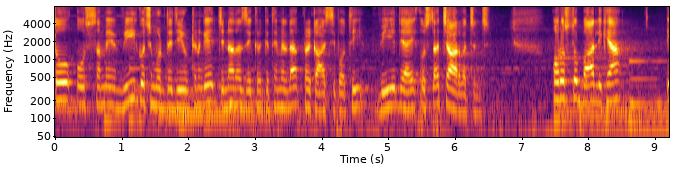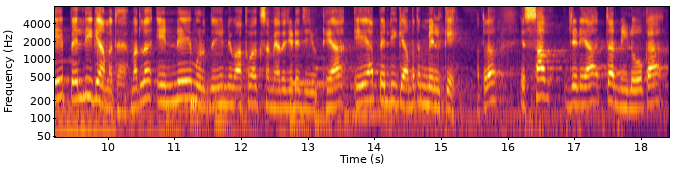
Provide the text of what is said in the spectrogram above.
ਤੋ ਉਸ ਸਮੇਂ ਵੀ ਕੁਝ ਮੁਰਦੇ ਜੀ ਉੱਠਣਗੇ, ਜਿਨ੍ਹਾਂ ਦਾ ਜ਼ਿਕਰ ਕਿੱਥੇ ਮਿਲਦਾ? ਪ੍ਰਕਾਸ਼ ਦੀ ਪੋਥੀ 20 ਅਧਿਆਏ ਉਸ ਦਾ 4 ਵਚਨ 'ਚ। ਔਰ ਉਸ ਤੋਂ ਬਾਅਦ ਲਿਖਿਆ, ਇਹ ਪਹਿਲੀ ਕਿਆਮਤ ਹੈ। ਮਤਲਬ ਇੰਨੇ ਮੁਰਦੇ, ਇੰਨੇ ਵੱਖ-ਵੱਖ ਸਮਿਆਂ ਦੇ ਜਿਹੜੇ ਜੀ ਉੱਠਿਆ, ਇਹ ਆ ਪਹਿਲੀ ਕਿਆਮਤ ਮਿਲ ਕੇ। ਮਤਲਬ ਇਹ ਸਭ ਜਿਹੜੇ ਆ ਧਰਮੀ ਲੋਕ ਆ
